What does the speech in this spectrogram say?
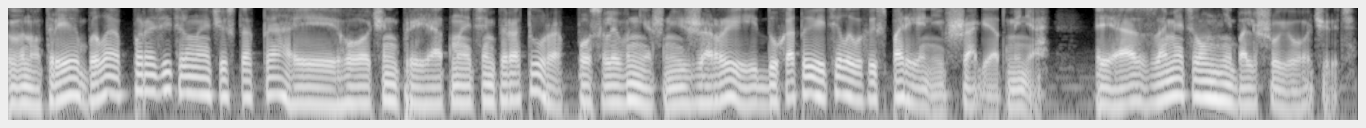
Внутри была поразительная чистота и очень приятная температура после внешней жары и духоты теловых испарений в шаге от меня. Я заметил небольшую очередь.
